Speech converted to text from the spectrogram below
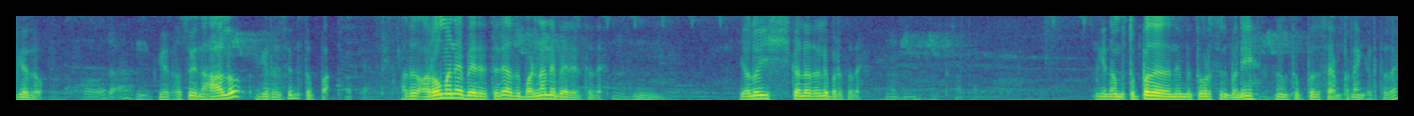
ಗಿರು. ಗಿರ್. ಹಸುವಿನ ಹಾಲು ಗಿರ್ ಹಸುವಿನ ತುಪ್ಪ. ಅದು ಅದ್ರ ಅರೋಮನೆ ಬೇರೆ ಇರ್ತದೆ ಅದ್ರ ಬಣ್ಣನೇ ಬೇರೆ ಇರ್ತದೆ. ಯೆಲೋಯಿಶ್ ಕಲರಲ್ಲಿ ಬರ್ತದೆ. ಈಗ ನಮ್ಮ ತುಪ್ಪದ ನಿಮಗೆ ತೋರಿಸ್ತೀನಿ ಬನ್ನಿ. ನಮ್ಮ ತುಪ್ಪದ ಸ್ಯಾಂಪಲ್ ಹೆಂಗಿರ್ತದೆ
